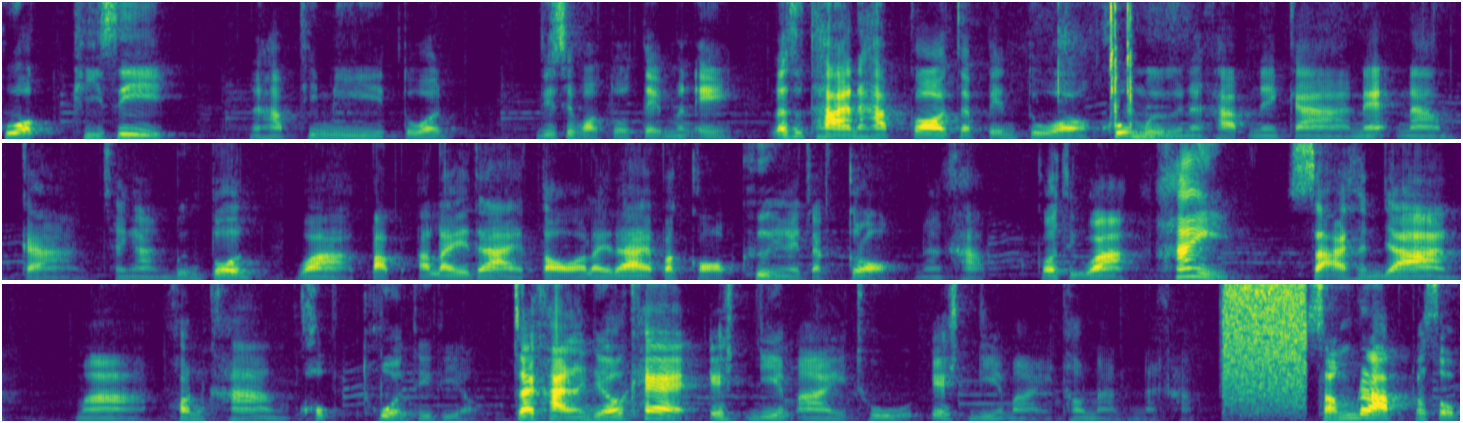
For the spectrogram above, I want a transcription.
พวก PC นะครับที่มีตัว ดีสิบพอตตัวเต็มนั่นเอง และสุดท้ายนะครับก็จะเป็นตัวคู่มือนะครับในการแนะนำการใช้งานเบื้องต้น ว่าปรับอะไรได้ต่ออะไรได้ประกอบเครื่องยังไงจากกล่องนะครับ ก็ถือว่าให้สายสัญญาณมาค่อนข้างครบถ้วนทีเดียว จะขายอย่างเดียวก็แค่ HDMI to HDMI เท่านั้นนะครับ สำหรับประสบ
